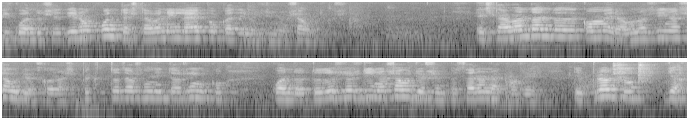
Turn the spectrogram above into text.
y cuando se dieron cuenta estaban en la época de los dinosaurios. Estaban dando de comer a unos dinosaurios con aspecto de ornitorrinco cuando todos los dinosaurios empezaron a correr. De pronto, Jack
